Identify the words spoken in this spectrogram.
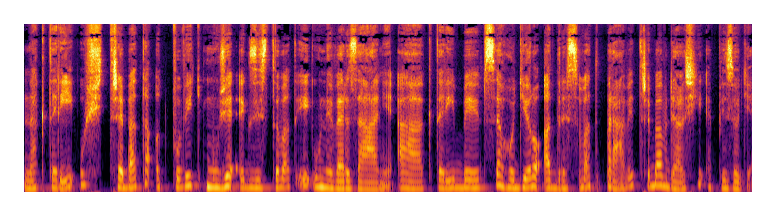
na který už třeba ta odpověď může existovat i univerzálně a který by se hodilo adresovat právě třeba v další epizodě.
